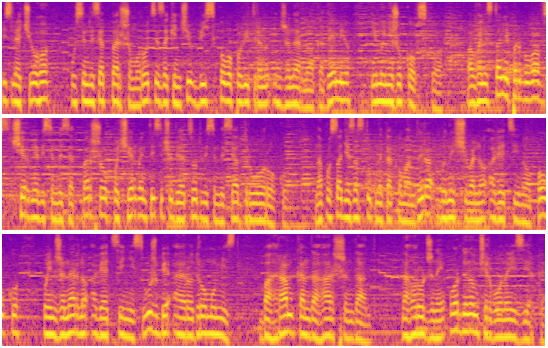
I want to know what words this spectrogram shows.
після чого у 71-му році закінчив військово-повітряну інженерну академію імені Жуковського. В Афганістані перебував з червня 81-го по червень 1982 року на посаді заступника командира винищувального авіаційного полку по інженерно-авіаційній службі аеродрому міст Баграм Кандагар Шиндант, нагороджений орденом Червоної зірки.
